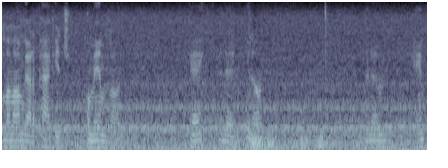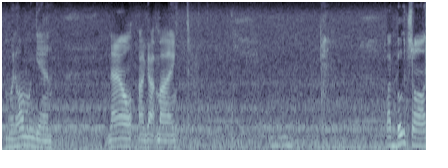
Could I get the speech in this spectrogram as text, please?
My mom got a package from Amazon. Okay, and then you know, and then went home again. Now I got my my boots on.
